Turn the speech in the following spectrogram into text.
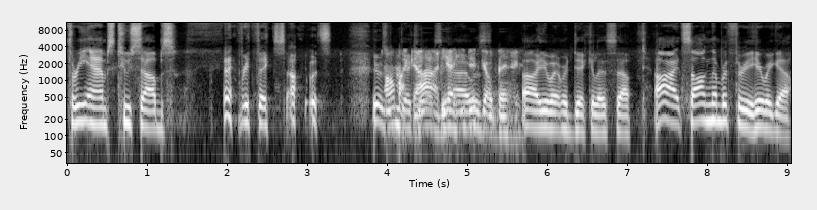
three amps, two subs, and everything. So it was it was Oh my ridiculous. God, yeah, he did was- go big. Oh, you went ridiculous. So all right, song number three. Here we go.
